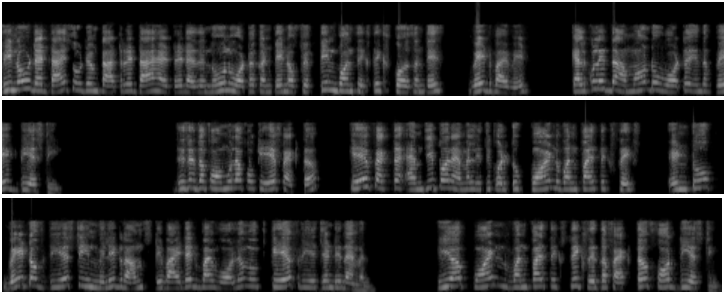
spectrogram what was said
We know that disodium tartrate dihydrate has a known water content of 15.66 percentage weight by weight Calculate the amount of water in the weighed DST. This is the formula for Ka factor. Ka factor mg per ml is equal to 0.1566 into weight of DST in milligrams divided by volume of KF reagent in ml. Here 0.1566 is the factor for DST.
